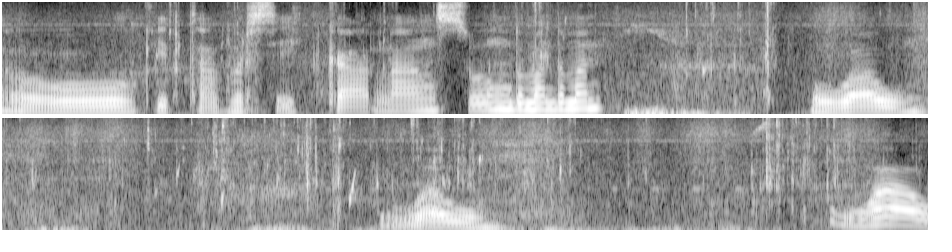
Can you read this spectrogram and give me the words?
Oh kita bersihkan langsung teman-teman. Wow. Wow. Wow.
